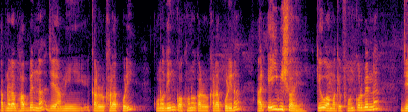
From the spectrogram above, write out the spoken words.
আপনারা ভাববেন না যে আমি কারোর খারাপ করি কোনো দিন কখনো কারোর খারাপ করি না। আর এই বিষয়ে কেউ আমাকে ফোন করবেন না যে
